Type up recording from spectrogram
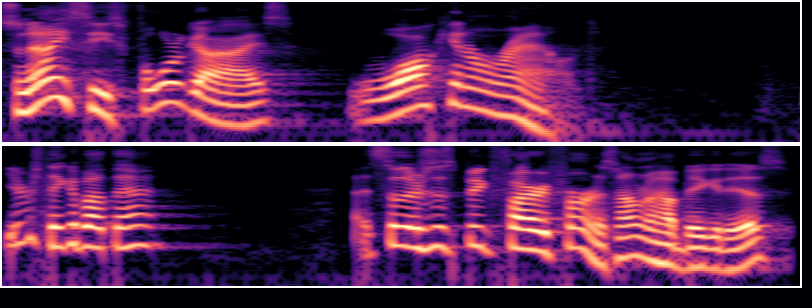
So now he sees four guys walking around. You ever think about that? So there's this big fiery furnace. I don't know how big it is.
